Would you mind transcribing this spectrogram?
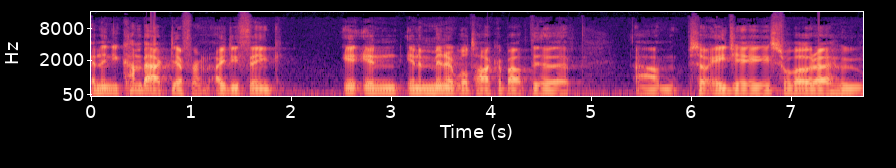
and then you come back different. I do think in in a minute we'll talk about the um, so AJ Swoboda, who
